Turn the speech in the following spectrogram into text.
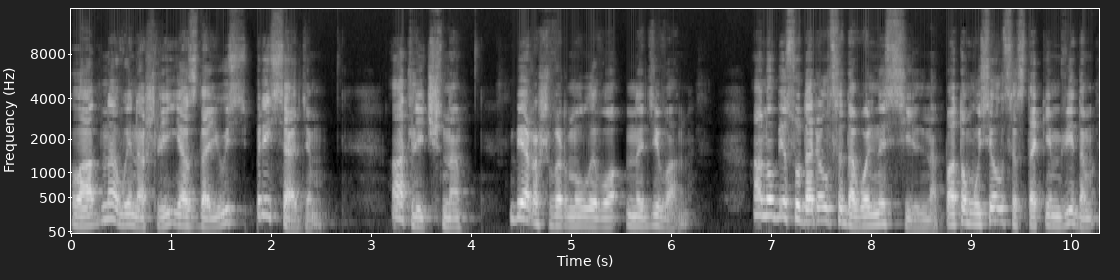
«Ладно, вы нашли, я сдаюсь, присядем». «Отлично. Бера швырнул его на диван. Анубис ударился довольно сильно, потом уселся с таким видом,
